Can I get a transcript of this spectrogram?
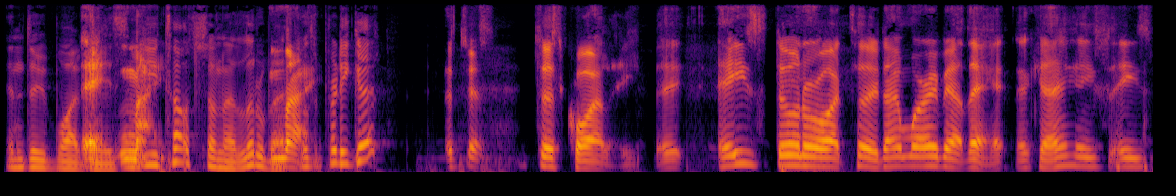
in Dubai, Eh, Bears? you touched on it a little bit. Mate. Was it pretty good? It's just just quietly. He's doing all right too. Don't worry about that. Okay, he's he's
